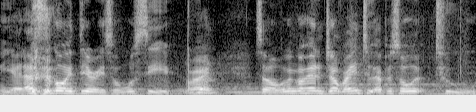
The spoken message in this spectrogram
yeah, that's the going theory. So we'll see, right? Mm-hmm. So we're gonna go ahead and jump right into episode two.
